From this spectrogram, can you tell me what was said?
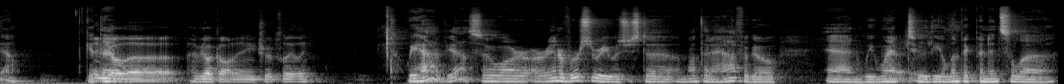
yeah. Get have that. Y'all, uh, have y'all gone any trips lately? We have, yeah. So our, our anniversary was just a, a month and a half ago, and we went to the Olympic Peninsula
